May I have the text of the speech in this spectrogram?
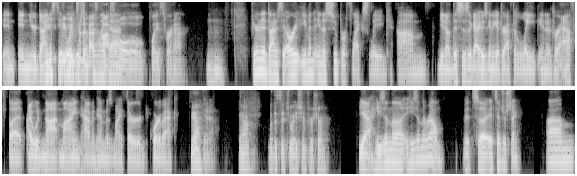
in in your He- dynasty, he, league went to the best like that. possible place for him. Mhm. If you're in a dynasty or even in a super flex league, um, you know, this is a guy who's going to get drafted late in a draft, but I would not mind having him as my third quarterback. Yeah, You know, yeah, with the situation for sure. yeah, he's in the he's in the realm. It's uh it's interesting. Um,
